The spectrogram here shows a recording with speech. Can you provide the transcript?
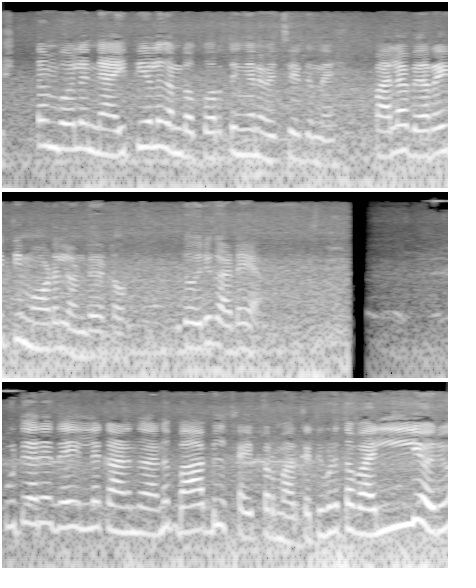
ഇഷ്ടം പോലെ നൈറ്റികൾ കണ്ടോ പുറത്ത് ഇങ്ങനെ വെച്ചേക്കുന്നേ. പല വെറൈറ്റി മോഡലുണ്ട് കേട്ടോ. ഇതൊരു കടയാണ് കൂട്ടുകാരെ ഇതേ ഇല്ല കാണുന്നതാണ് ബാബിൽ ഹൈപ്പർ മാർക്കറ്റ്. ഇവിടുത്തെ വലിയൊരു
